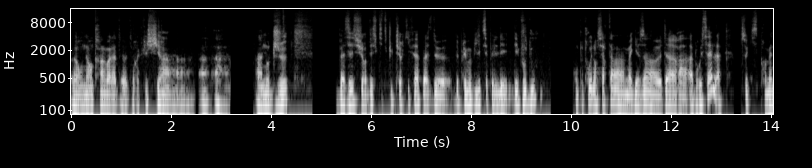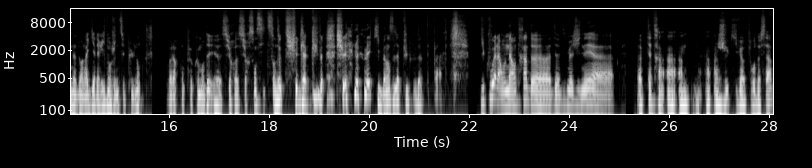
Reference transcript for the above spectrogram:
on est en train voilà, de, de réfléchir à, à, à, un autre jeu basé sur des petites sculptures qui fait à base de, Playmobil qui s'appelle les, les Vaudous, qu'on peut trouver dans certains magasins d'art à, Bruxelles, ceux qui se promènent dans la galerie dont je ne sais plus le nom, ou alors qu'on peut commander sur, sur son site. Sans doute, je fais de la pub, je suis le mec qui balance de la pub. Du coup, voilà, on est en train d'imaginer euh, peut-être un, jeu qui va autour de ça.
